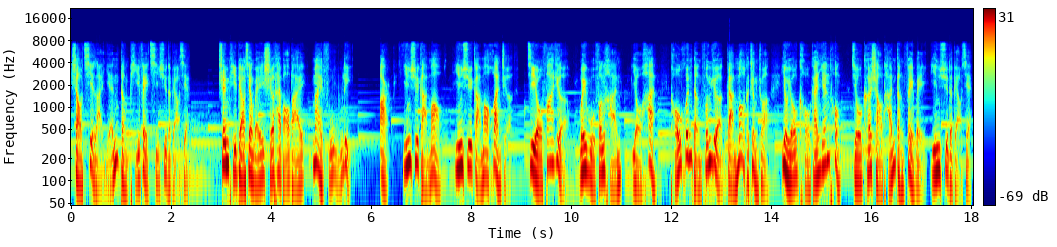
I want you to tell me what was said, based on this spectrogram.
少气懒言等脾肺气虚的表现。身体表现为舌苔薄白、脉浮无力。二、阴虚感冒，阴虚感冒患者既有发热。微恶风寒、有汗、头昏等风热感冒的症状，又有口干咽痛、久咳少痰等肺胃阴虚的表现，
